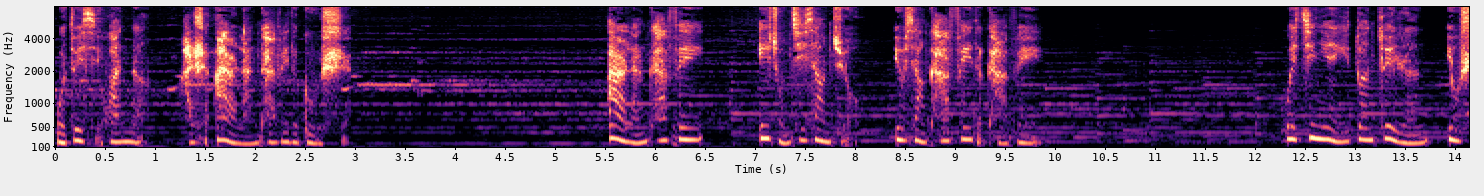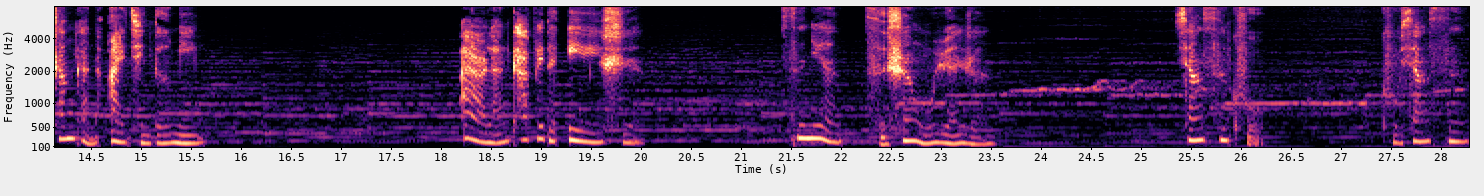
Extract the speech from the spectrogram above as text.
我最喜欢的还是爱尔兰咖啡的故事。爱尔兰咖啡。一种既像酒又像咖啡的咖啡，为纪念一段醉人又伤感的爱情得名。爱尔兰咖啡的意义是思念此生无缘人，相思苦，苦相思，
